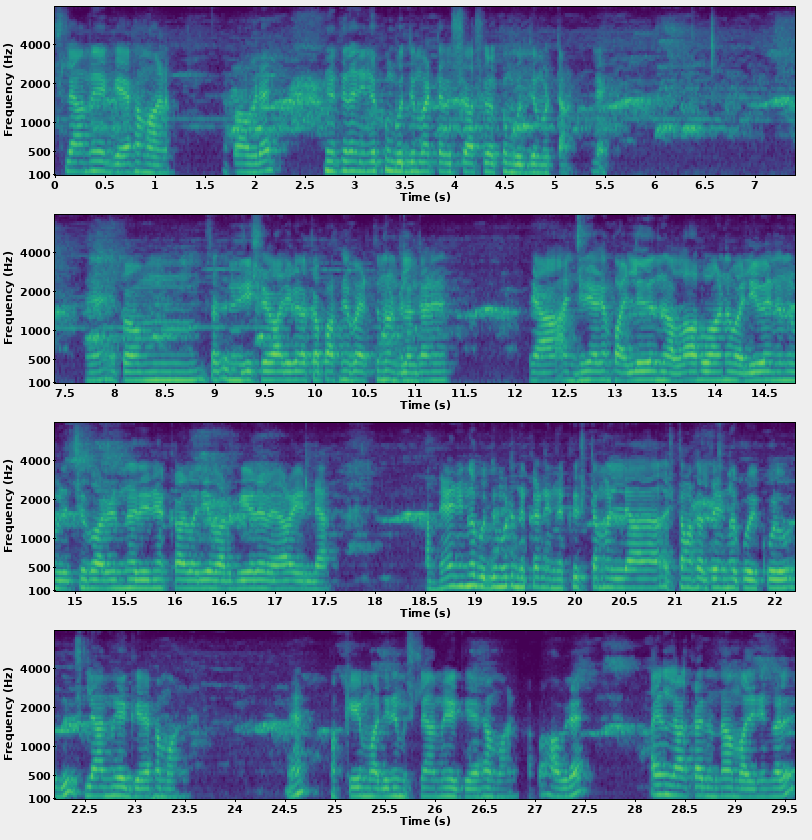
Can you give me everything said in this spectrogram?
ഇസ്ലാമിക ഗേഹമാണ്. അപ്പോൾ അവിടെ നിൽക്കുന്ന നിങ്ങൾക്കും ബുദ്ധിമുട്ട് വിശ്വാസികൾക്കും ബുദ്ധിമുട്ടാണ് അല്ലേ? ഇപ്പം നിരീശ്വരവാദികളൊക്കെ പറഞ്ഞ് പരത്തുന്നുണ്ടല്ലോ. എന്താണ്? അഞ്ചു നേരം പള്ളിയിൽ നിന്ന് അള്ളാഹുവാണ് വലിയവനെന്ന് വിളിച്ചു പറയുന്നതിനേക്കാൾ വലിയ വർഗീയത വേറെയില്ല അങ്ങനെ നിങ്ങൾ ബുദ്ധിമുട്ട് നിൽക്കാൻ നിങ്ങൾക്ക് ഇഷ്ടമല്ല ഇഷ്ടമുള്ള സ്ഥലത്ത് നിങ്ങൾ പോയിക്കോളൂ. ഇത് ഇസ്ലാമിക ഗേഹമാണ്. ഏഹ് മക്കയും മതിനും ഇസ്ലാമിക ഗേഹമാണ്. അപ്പോൾ അവിടെ അതിനുള്ള ആൾക്കാർ നിന്നാൽ മതി. നിങ്ങൾ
